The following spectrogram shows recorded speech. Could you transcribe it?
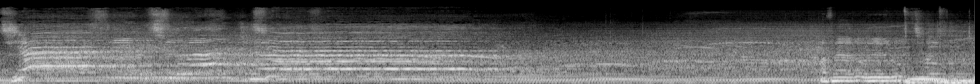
just into. I've had a little time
